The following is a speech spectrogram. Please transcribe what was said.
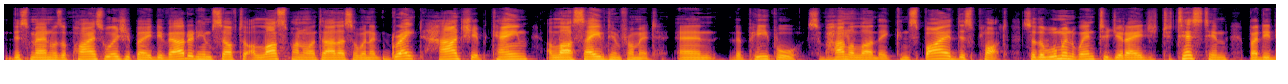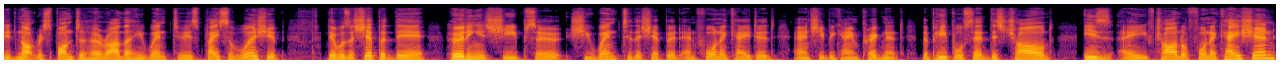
This man was a pious worshipper. He devoted himself to Allah subhanahu wa ta'ala. So when a great hardship came, Allah saved him from it. And the people, subhanAllah, they conspired this plot. So the woman went to Juraj to test him, but he did not respond to her. Rather, he went to his place of worship. There was a shepherd there herding his sheep, so she went to the shepherd and fornicated, and she became pregnant. The people said this child is a child of fornication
